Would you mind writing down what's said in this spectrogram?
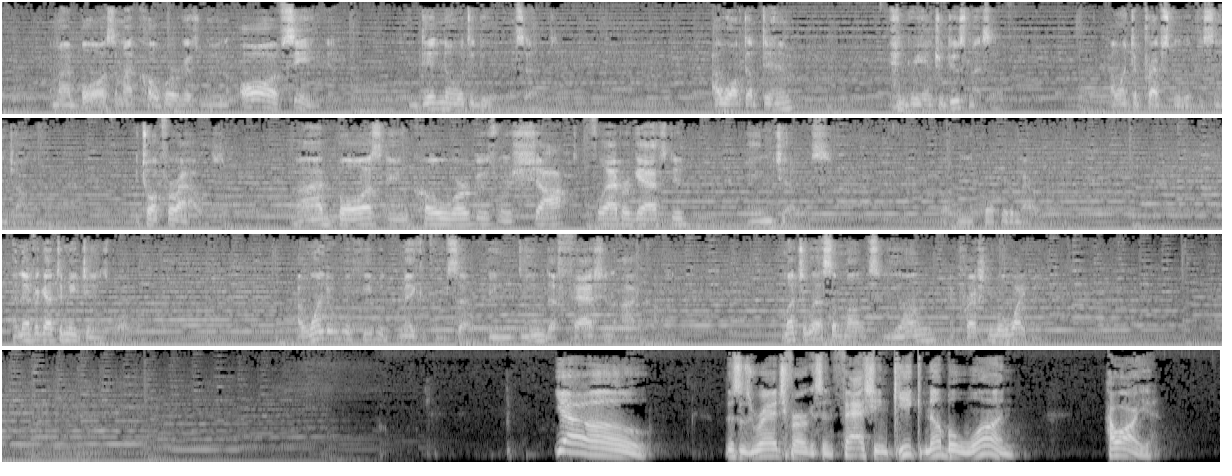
and my boss and my coworkers were in awe of seeing him and didn't know what to do with themselves. I walked up to him and reintroduced myself. I went to prep school with the son John. We talked for hours. My boss and co-workers were shocked, flabbergasted, and jealous. Welcome to corporate America. I never got to meet James Baldwin. I wonder what he would make of himself being deemed a fashion icon, much less amongst young, impressionable white men. Yo, this is Reg Ferguson, fashion geek number one. How are you?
